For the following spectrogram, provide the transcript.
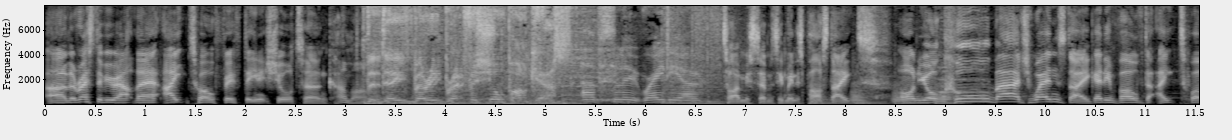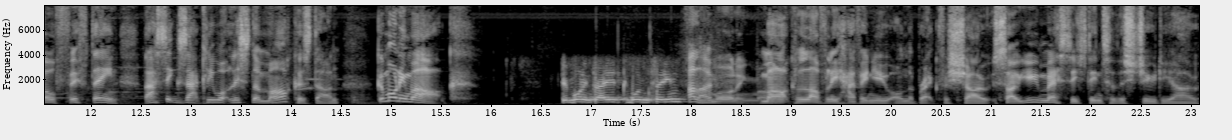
Uh, the rest of you out there, 8, 12, 15, it's your turn. Come on. The Dave Berry Breakfast Show Podcast. Absolute Radio. Time is 17 minutes past 8. On your Cool Badge Wednesday, get involved at 8, 12, 15. That's exactly what listener Mark has done. Good morning, Mark. Good morning, Dave. Good morning, team. Hello. Good morning, Mark. Mark, lovely having you on the breakfast show. So you messaged into the studio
